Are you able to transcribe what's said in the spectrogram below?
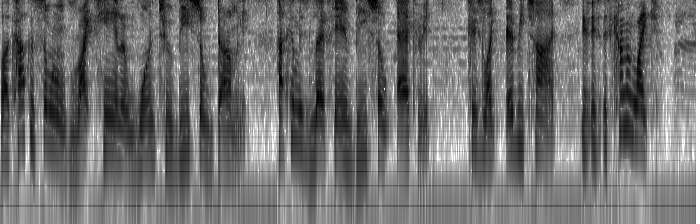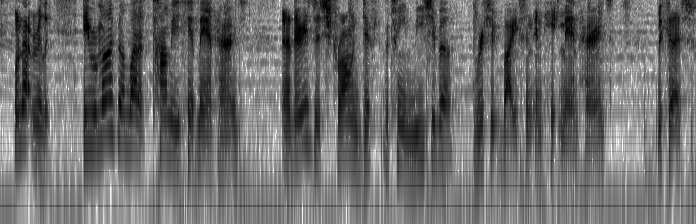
Like how could someone right hand and one two be so dominant? How come his left hand be so accurate? Cause like every time, it's, it's, it's kind of like, well not really. It reminds me a lot of Tommy Hitman Hearns. Now there is a strong difference between Mashiba, Richard Bison, and Hitman Hearns. Because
